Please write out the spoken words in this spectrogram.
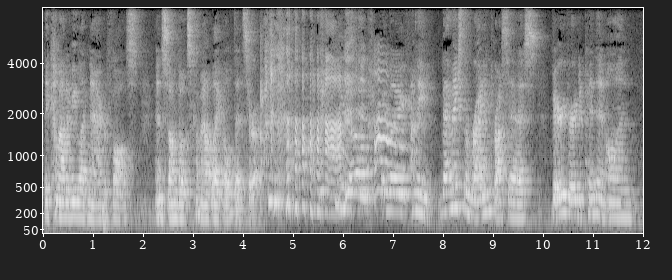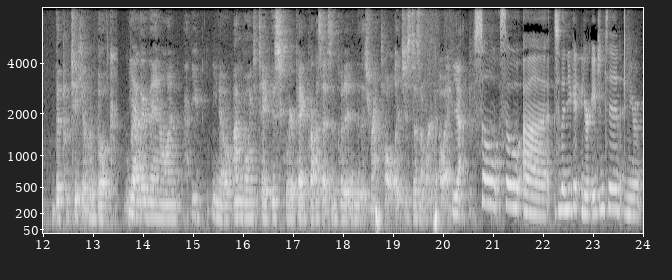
they come out of you like Niagara Falls, and some books come out like old dead syrup. you know, and like I mean, that makes the writing process very, very dependent on the particular book Yeah. rather than on you you know i'm going to take this square peg process and put it into this round hole it just doesn't work that way Yeah. So so uh, so then you get you're agented and you're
